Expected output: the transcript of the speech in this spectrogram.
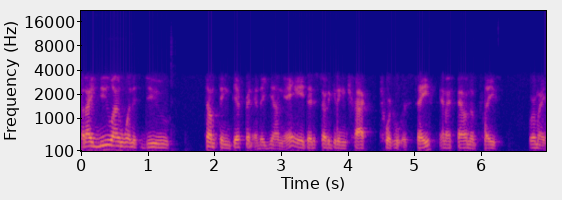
But I knew I wanted to do something different at a young age. I just started getting tracked towards what was safe, and I found a place where my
